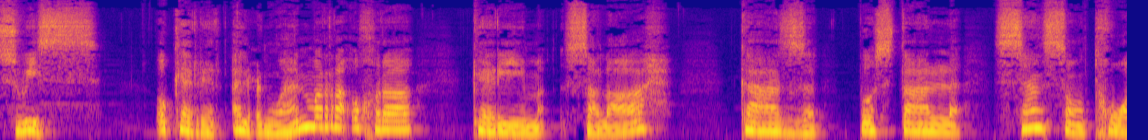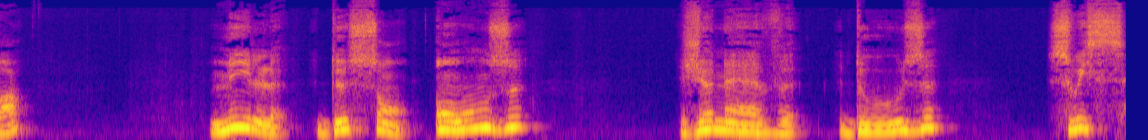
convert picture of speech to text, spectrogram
سويس. أكرر العنوان مرة أخرى كريم صلاح case postale 503 1211 جنيف 12 Suisse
